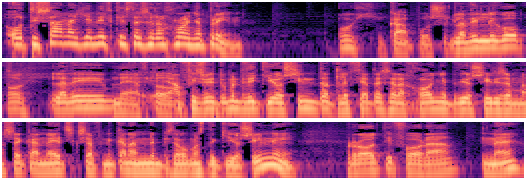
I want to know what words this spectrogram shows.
Ότι σαν να γεννήθηκε τέσσερα χρόνια πριν. Όχι. Κάπως. Δηλαδή, λίγο. Όχι. Δηλαδή, Ναι, αυτό. ε, αμφισβητούμε τη δικαιοσύνη τα τελευταία τέσσερα χρόνια επειδή ο ΣΥΡΙΖΑ μας έκανε έτσι ξαφνικά να μην εμπιστευόμαστε δικαιοσύνη; Πρώτη φορά Ναι.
